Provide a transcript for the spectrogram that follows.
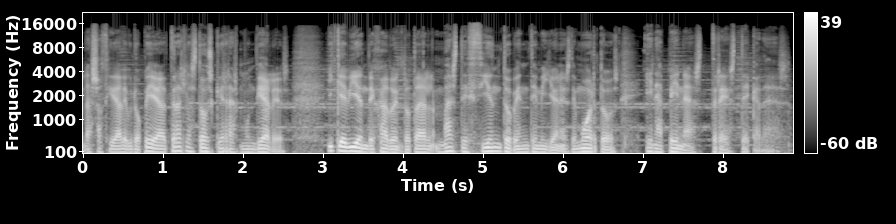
la sociedad europea tras las dos guerras mundiales y que habían dejado en total más de 120 millones de muertos en apenas tres décadas.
